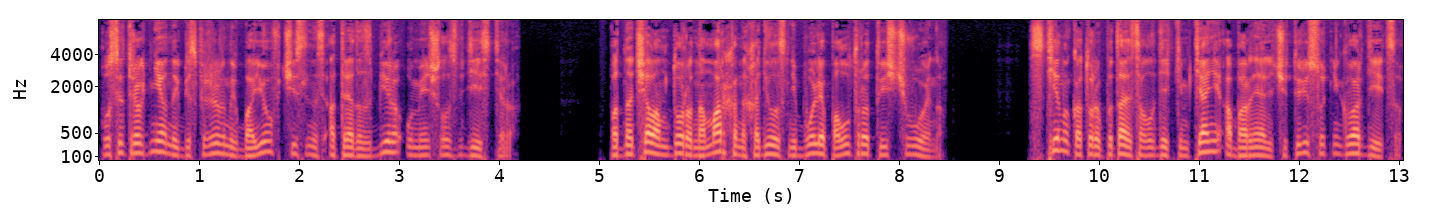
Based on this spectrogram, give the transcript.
После трехдневных беспрерывных боев численность отряда Сбира уменьшилась в десятеро. Под началом Дора Намарха находилось не более полутора тысяч воинов. Стену, которой пытались овладеть кемтяне, обороняли четыре сотни гвардейцев.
